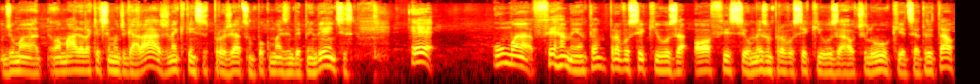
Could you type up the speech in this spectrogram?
de uma, uma área lá que eles chamam de garagem, né, que tem esses projetos um pouco mais independentes, é uma ferramenta para você que usa Office ou mesmo para você que usa Outlook, etc e tal,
